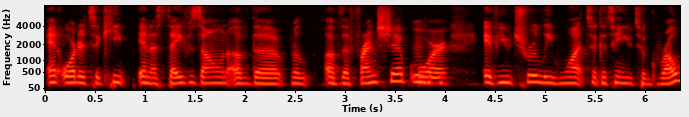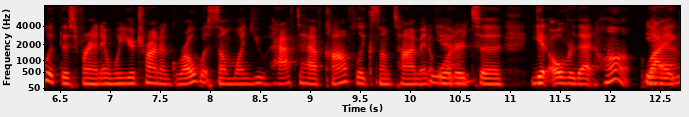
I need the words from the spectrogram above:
in order to keep in a safe zone of the of the friendship Mm-hmm. or if you truly want to continue to grow with this friend and when you're trying to grow with someone you have to have conflict sometime in Yeah. order to get over that hump Yeah. like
